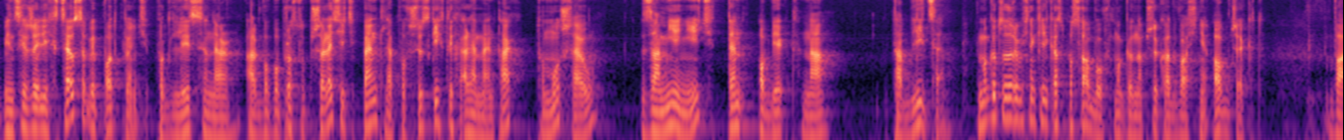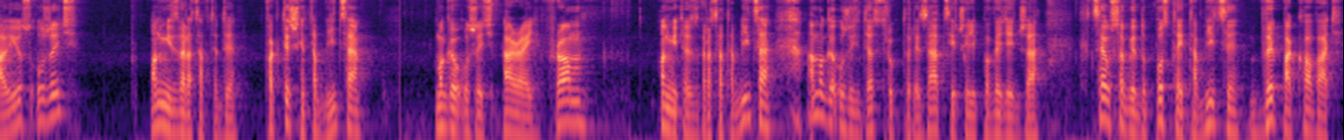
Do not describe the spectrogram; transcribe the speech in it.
Więc jeżeli chcę sobie podpiąć pod listener albo po prostu przelecieć pętlę po wszystkich tych elementach, to muszę zamienić ten obiekt na tablicę. I mogę to zrobić na kilka sposobów. Mogę na przykład właśnie object values użyć. On mi zwraca wtedy faktycznie tablicę. Mogę użyć array from, on mi też zwraca tablicę, a mogę użyć destrukturyzacji, czyli powiedzieć, że chcę sobie do pustej tablicy wypakować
